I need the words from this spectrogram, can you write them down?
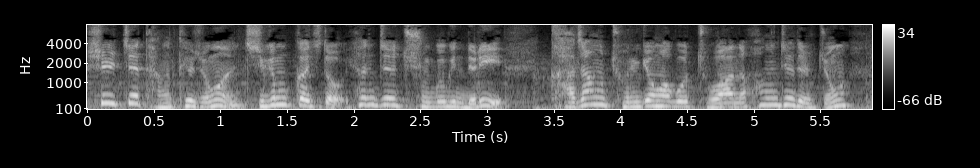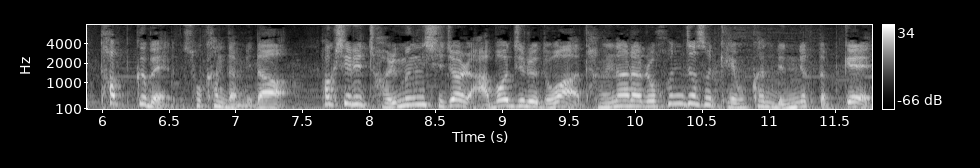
실제 당태종은 지금까지도 현재 중국인들이 가장 존경하고 좋아하는 황제들 중 톱급에 속한답니다. 확실히 젊은 시절 아버지를 도와 당나라를 혼자서 개국한 능력답게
